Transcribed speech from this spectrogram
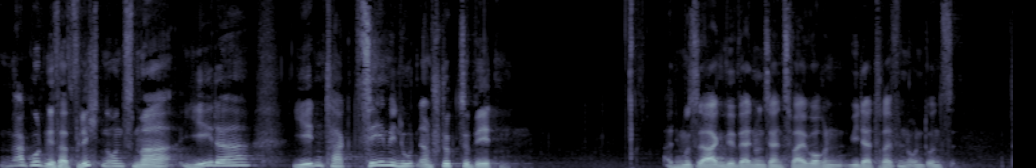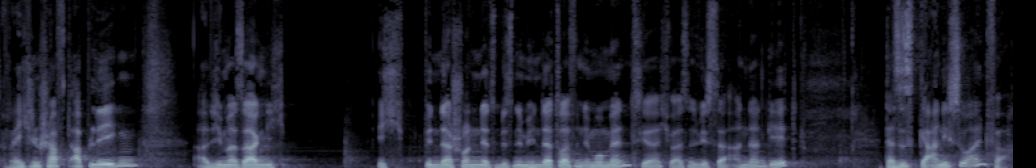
Na gut, wir verpflichten uns mal, jeder jeden Tag zehn Minuten am Stück zu beten. Also ich muss sagen, wir werden uns ja in zwei Wochen wieder treffen und uns Rechenschaft ablegen also ich will mal sagen, ich, ich bin da schon jetzt ein bisschen im Hintertreffen im Moment. Ja, ich weiß nicht, wie es da anderen geht. Das ist gar nicht so einfach.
